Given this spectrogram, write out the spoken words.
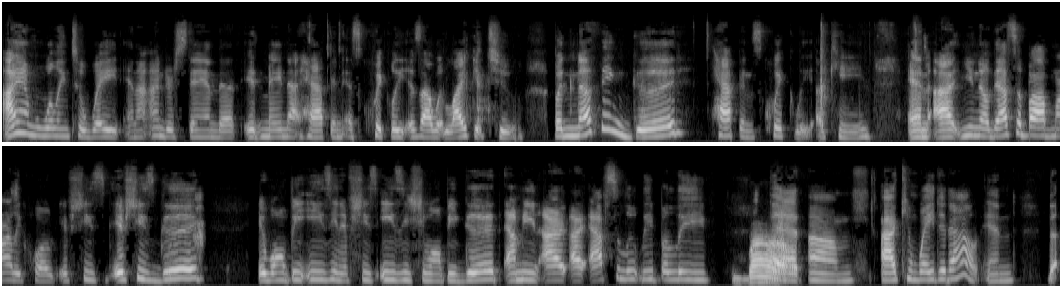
I am willing to wait, and I understand that it may not happen as quickly as I would like it to, but nothing good happens quickly, Akeem. And I, you know, that's a Bob Marley quote. If she's if she's good, it won't be easy, and if she's easy, she won't be good. I mean, I I absolutely believe Bob. that um I can wait it out, and the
